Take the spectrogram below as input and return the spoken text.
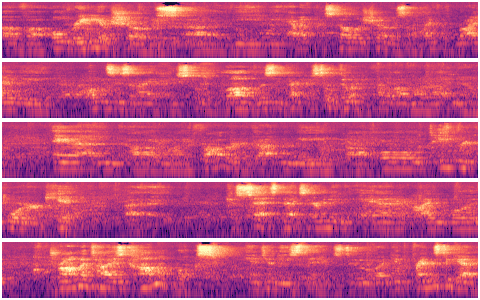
of uh, old radio shows, uh, the, the Abbott Costello shows, The Life of Riley, all these things that I, I still love listening. In fact, I still do. I can find a lot of them online now. And uh, my father had gotten me a whole tape recorder kit, uh, cassettes, decks, everything, and I would dramatize comic books into these things. Do I get friends together?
